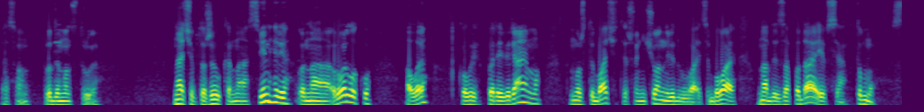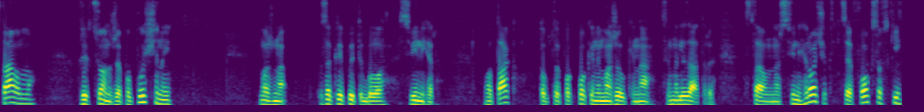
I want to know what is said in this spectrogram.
Зараз вам продемонструю. Начебто жилка на свінгері, на ролику, але коли перевіряємо, то можете бачити, що нічого не відбувається. Буває, вона десь западає і все. Тому ставимо. Фрикціон вже попущений. Можна закріпити було свінгер отак. Тобто, поки нема жилки на сигналізатори, ставимо наш свінгерочок, це фоксовський.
